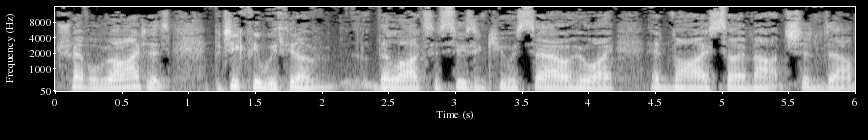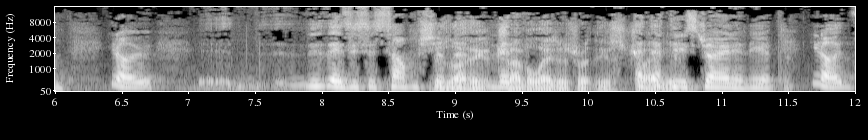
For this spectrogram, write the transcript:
travel writers, particularly with you know the likes of Susan Kurosawa, who I admire so much, and um, you know, there's this assumption Because I that, think that travel editor at the Australian. at the Australian, yeah. You know,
